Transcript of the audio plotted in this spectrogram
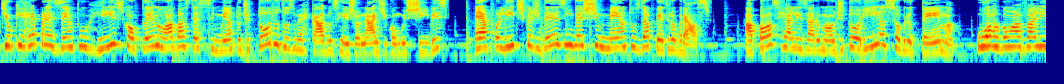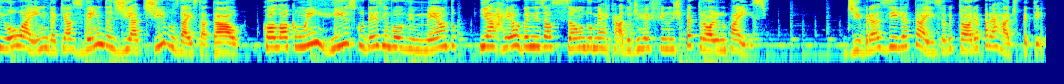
que o que representa um risco ao pleno abastecimento de todos os mercados regionais de combustíveis é a política de desinvestimentos da Petrobras. Após realizar uma auditoria sobre o tema, o órgão avaliou ainda que as vendas de ativos da estatal colocam em risco o desenvolvimento e a reorganização do mercado de refino de petróleo no país. De Brasília, Thaisa Vitória para a Rádio PT.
